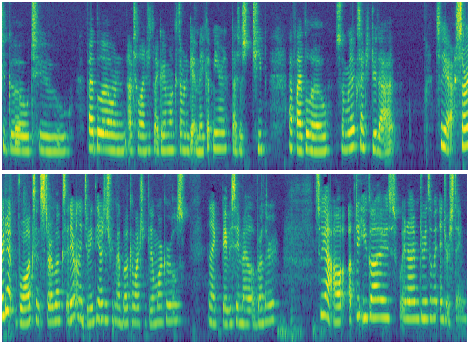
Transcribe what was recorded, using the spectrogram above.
to go to Five Below and out to lunch with my grandma because I want to get a makeup mirror that's just cheap at Five Below. So I'm really excited to do that. So yeah, sorry I didn't vlog since Starbucks. I didn't really do anything. I was just reading my book and watching Gilmore Girls and like babysitting my little brother. So yeah, I'll update you guys when I'm doing something interesting.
